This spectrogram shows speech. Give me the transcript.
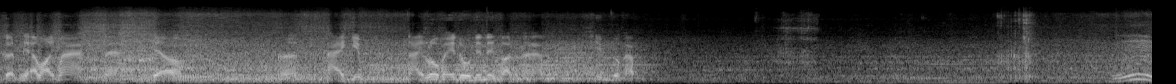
เกิร์ตเนี่ยอร่อยมากนะเดี๋ยวถ่ายคลิปถ่ายรูปให้ดูนิดนึงก่อนนะครับ ชิมดูครับ อืม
